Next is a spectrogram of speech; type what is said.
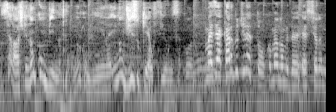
sei lá, acho que não combina, cara. Não combina. E não diz o que é o filme, sacou? Não- Mas é a cara do diretor. Como é o nome dele? Esse é o nome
